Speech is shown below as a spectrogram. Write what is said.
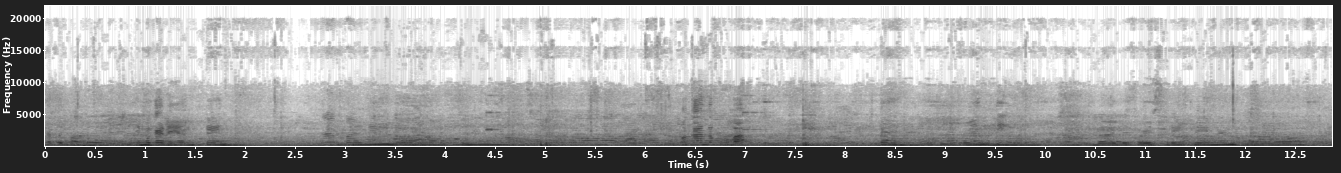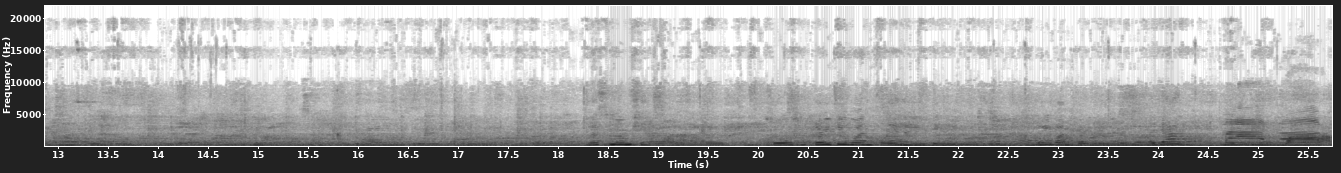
Ito pa to. Yung magkano yan? 10. 10. Ba? 10. 20. Bali, first rate payment ko. 20. Last month, 65. So, 31,499. 31,499. Ayan! Wow!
